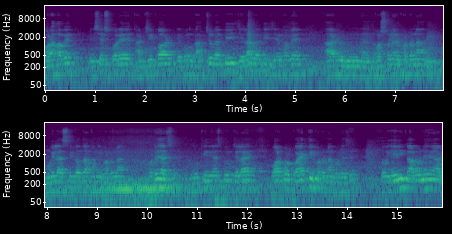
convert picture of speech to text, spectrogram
করা হবে। বিশেষ করে আরজিকর এবং রাজ্যব্যাপী, জেলাব্যাপী যেভাবে আর ধর্ষণের ঘটনা, মহিলা শ্লীলতাহানি ঘটনা ঘটে যাচ্ছে। দক্ষিণ দিনাজপুর জেলায় পরপর কয়েকটি ঘটনা ঘটেছে। তো এরই কারণে আর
